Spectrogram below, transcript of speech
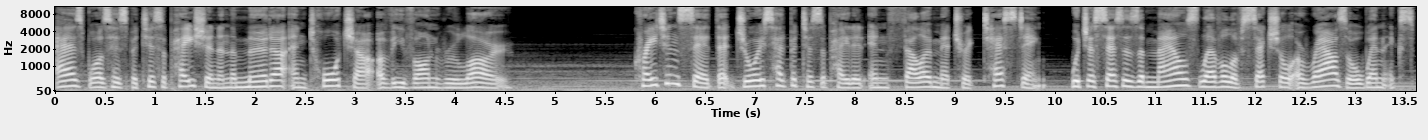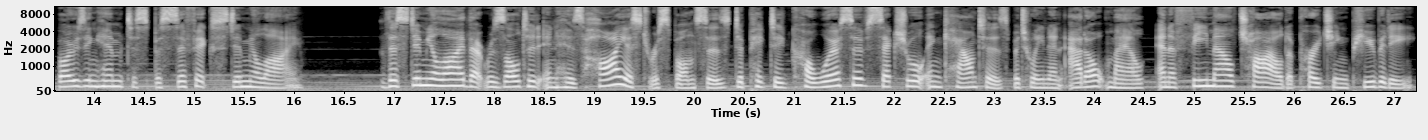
as was his participation in the murder and torture of Yvonne Rouleau. Creighton said that Joyce had participated in phallometric testing, which assesses a male's level of sexual arousal when exposing him to specific stimuli. The stimuli that resulted in his highest responses depicted coercive sexual encounters between an adult male and a female child approaching puberty.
